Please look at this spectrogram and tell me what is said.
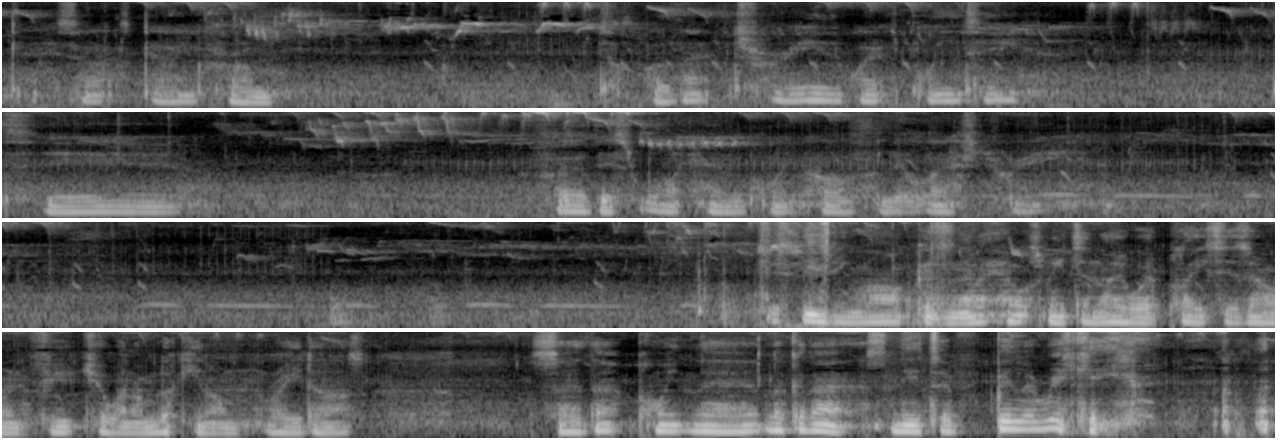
Okay, so that's going from of that tree where it's pointy to furthest right hand point of Little Ash Tree. Just using markers now it helps me to know where places are in future when I'm looking on radars. So that point there, look at that, it's near to Billericay.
